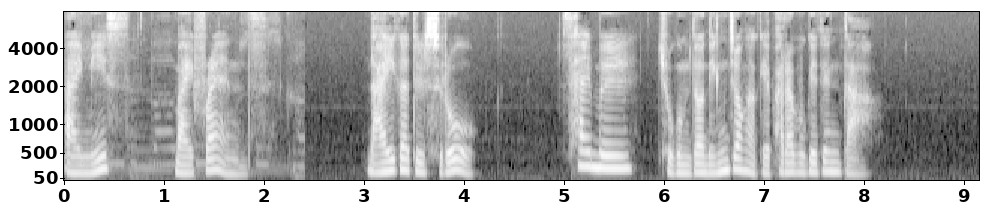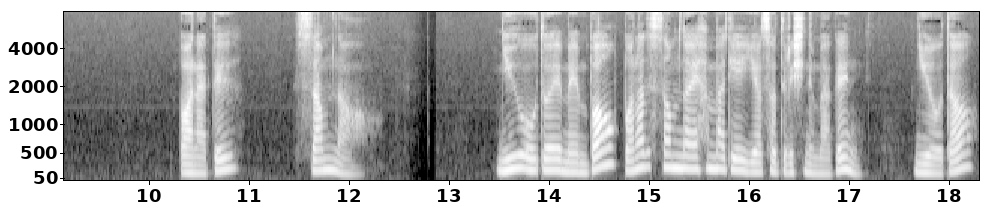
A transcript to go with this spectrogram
I miss my friends 나이가 들수록 삶을 조금 더 냉정하게 바라보게 된다. 버나드 썸너 뉴 오더의 멤버 버나드 썸너의 한마디에 이어서 들으신 음악은 뉴 오더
